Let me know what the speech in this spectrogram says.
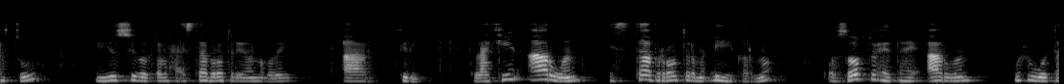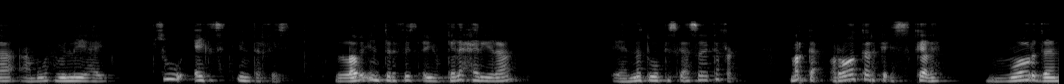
r2 iyo sidoo kale waxaa stab router inoo noqday r3 laakiin r1 stab router ma dhihi karno oo sababtu waxay tahay r1 wuxuu wataa ama wuxuu leeyahay two exit interface. Laba interface ayuu kala xiriiraa networkska asaga ka fog marka routerka iska leh more than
